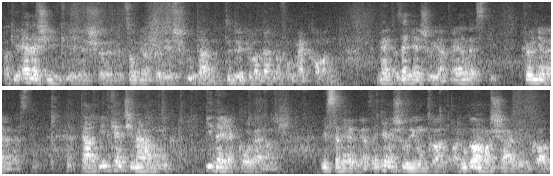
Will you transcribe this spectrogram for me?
aki elesik és szomjattörés után tüdőgyulladásba fog meghalni mert az egyensúlyát elveszti, könnyen elveszti. Tehát mit kell csinálnunk? Ideje korán visszanyerni az egyensúlyunkat, a rugalmasságunkat,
